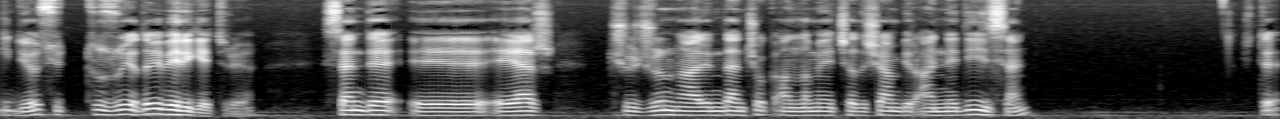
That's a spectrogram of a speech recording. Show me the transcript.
Gidiyor süt, tuzu ya da biberi getiriyor. Sen de e, eğer çocuğun halinden çok anlamaya çalışan bir anne değilsen işte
